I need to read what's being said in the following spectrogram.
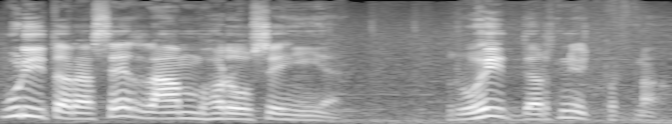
पूरी तरह से राम भरोसे ही है। रोहित दर्श न्यूज़ पटना।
